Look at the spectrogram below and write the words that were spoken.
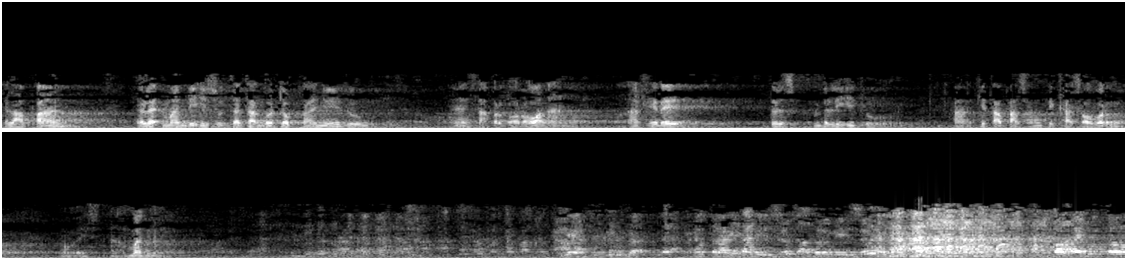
delapan, elek mandi isu datang godok banyu itu eh, sak perkoroan. Akhirnya terus beli itu kita, kita pasang tiga shower, oh, wis aman. Putranya kan isu, tak turun isu. Bapak ibu tuh.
